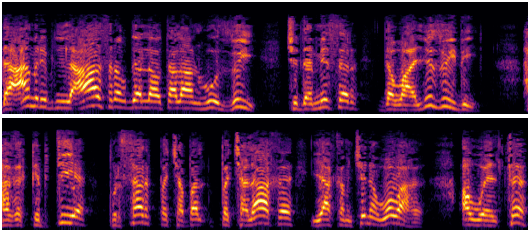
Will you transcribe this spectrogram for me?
د عمرو بن العاص رضی الله تعالی عنه زوی چې د مصر د والي زوی دی، هغه قبطي یې پر سر په چلاخه یا قمچینه وواهه او ویل، ته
